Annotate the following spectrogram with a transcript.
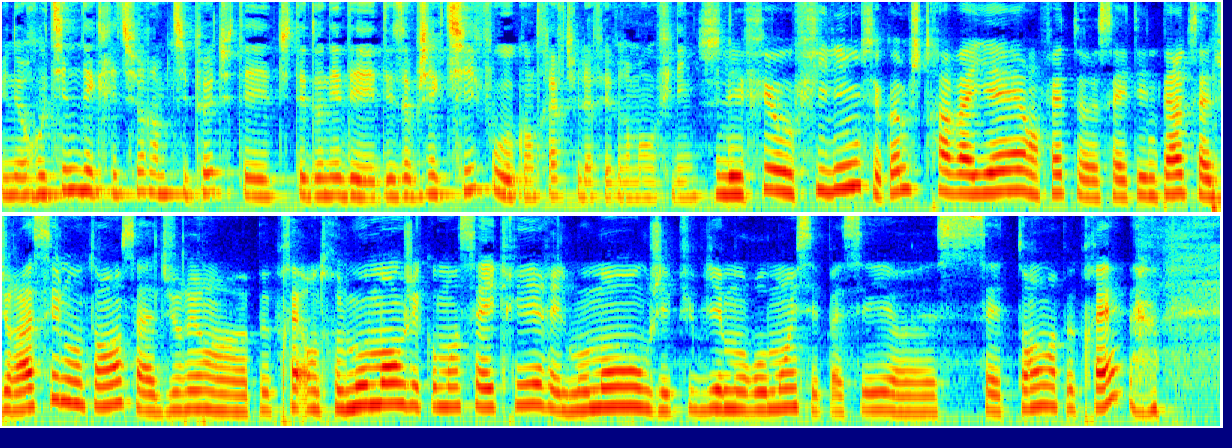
une routine d'écriture un petit peu? Tu t'es donné des, des, objectifs ou au contraire tu l'as fait vraiment au feeling? Je l'ai fait au feeling, c'est comme je travaillais, en fait euh, ça a été une période, ça a duré assez longtemps, ça a duré à peu près entre le moment où j'ai commencé à écrire et le moment où j'ai publié mon roman, il s'est passé euh, sept ans à peu près.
